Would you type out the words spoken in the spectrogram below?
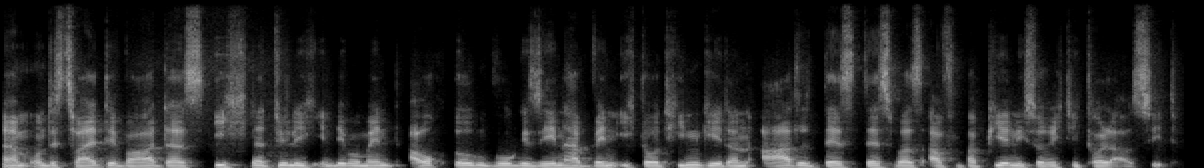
Ähm, und das Zweite war, dass ich natürlich in dem Moment auch irgendwo gesehen habe, wenn ich dorthin gehe, dann adelt das, das, was auf dem Papier nicht so richtig toll aussieht.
